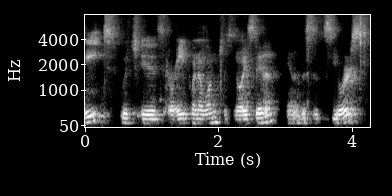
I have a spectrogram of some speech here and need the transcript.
eight, which is, or eight point oh one, which is noise data. Anna, this is yours.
